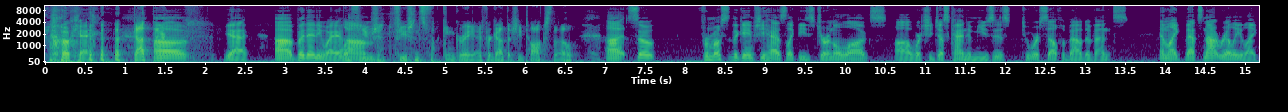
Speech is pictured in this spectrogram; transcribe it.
okay. Got there. Uh, yeah. Uh, but anyway, I love um, Fusion. Fusion's fucking great. I forgot that she talks though. Uh, so for most of the game, she has like these journal logs, uh, where she just kind of muses to herself about events, and like that's not really like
